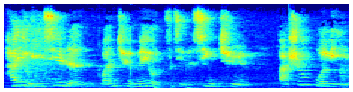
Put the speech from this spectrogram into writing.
还有一些人完全没有自己的兴趣，把生活里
